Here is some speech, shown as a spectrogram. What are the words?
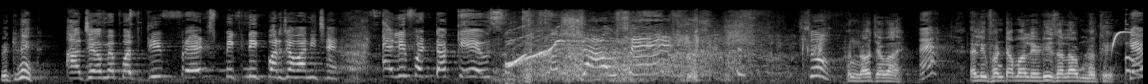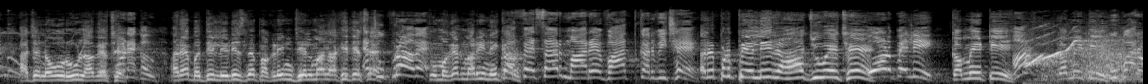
પિકનિક આજે અમે બધી ફ્રેન્ડ્સ પિકનિક પર જવાની છે. એલિફન્ટા કેવ્સ આવશે શું ન જવાય. હે? એલિફન્ટામાં લેડીઝ અલાઉડ નથી. આજે નવો રૂલ આવ્યો છે. અરે બધી લેડીઝ ને પકડીને જેલમાં નાખી દેશે. તું મગજ મારી નહીં કર. પ્રોફેસર મારે વાત કરવી છે. અરે પણ પેલી રાહ જુએ છે. કોણ પેલી? કમિટી. કમિટી. ઉભારો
